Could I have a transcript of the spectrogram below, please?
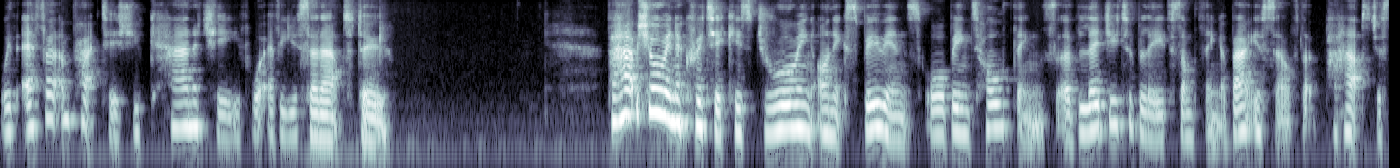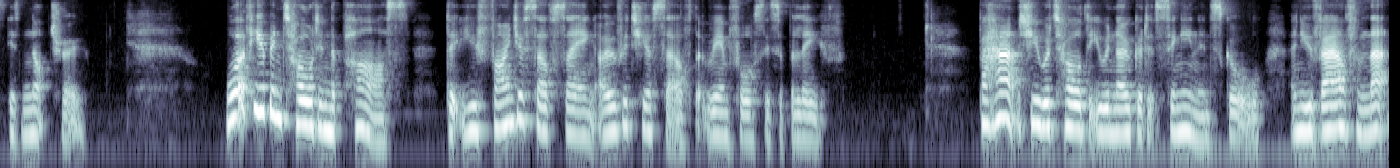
with effort and practice, you can achieve whatever you set out to do. Perhaps your inner critic is drawing on experience or being told things that have led you to believe something about yourself that perhaps just is not true. What have you been told in the past that you find yourself saying over to yourself that reinforces a belief? Perhaps you were told that you were no good at singing in school and you vowed from that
